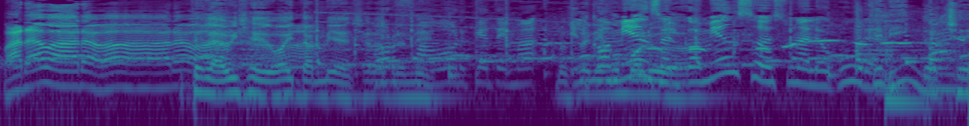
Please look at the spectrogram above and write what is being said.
Para, para, para. esta es la Villa de. Dubái también, ya lo Por aprendí. favor, qué tema. No soy el ningún comienzo, boludo. el comienzo es una locura. Qué lindo, che.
